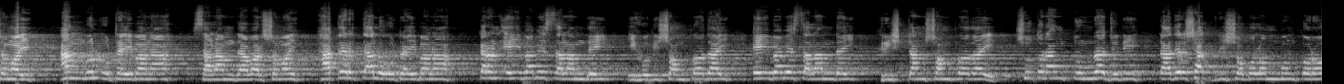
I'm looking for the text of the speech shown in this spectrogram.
সময় আঙ্গুল উঠাইবা না, সালাম দেওয়ার সময় হাতের তালু উঠাইবা না। কারণ এইভাবে সালাম দেই ইহুদি সম্প্রদায়, এইভাবে সালাম দেই খ্রিস্টান সম্প্রদায়। সুতরাং তোমরা যদি তাদের সাদৃশ্য অবলম্বন করো,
